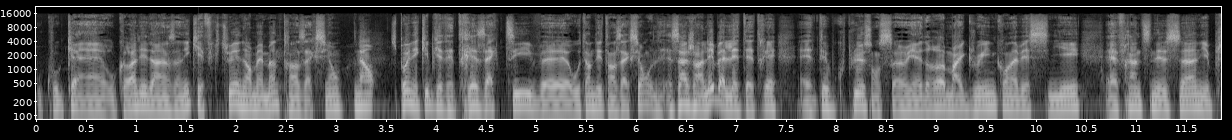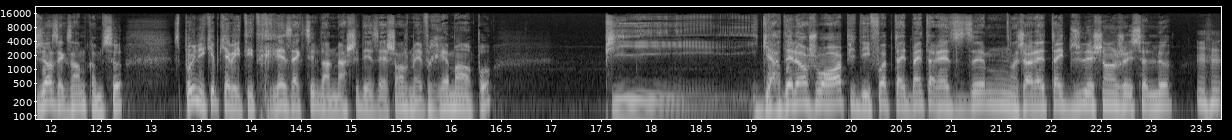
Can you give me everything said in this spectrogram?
au, au courant des dernières années, qui effectuait énormément de transactions. Non. C'est pas une équipe qui était très active euh, au temps des transactions. Les agents libres, elle l'était très. Elle était beaucoup plus. On se reviendra. Mike Green qu'on avait signé, euh, Franz Nielsen. Il y a plusieurs exemples comme ça. C'est pas une équipe qui avait été très active dans le marché des échanges, mais vraiment pas. Puis ils gardaient leurs joueurs, puis des fois, peut-être bien, t'aurais dû dire, Hum, j'aurais peut-être dû l'échanger, celle-là. Mhm.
